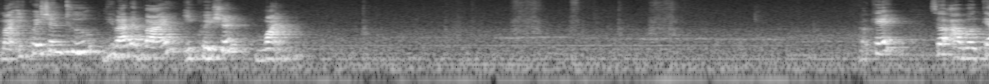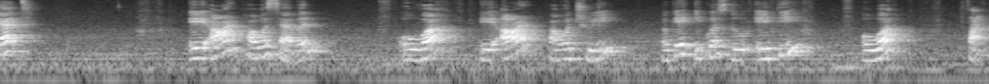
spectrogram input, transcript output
my equation 2 divided by equation 1. Okay, so I will get AR power 7 over AR power 3 okay, equals to 80 over 5,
